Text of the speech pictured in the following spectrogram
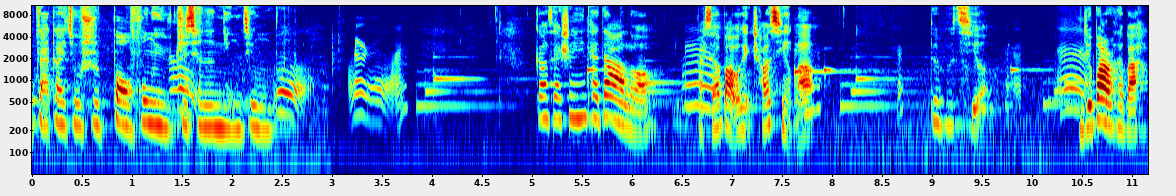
大概就是暴风雨之前的宁静吧。刚才声音太大了，把小宝宝给吵醒了，对不起。你就抱着他吧。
